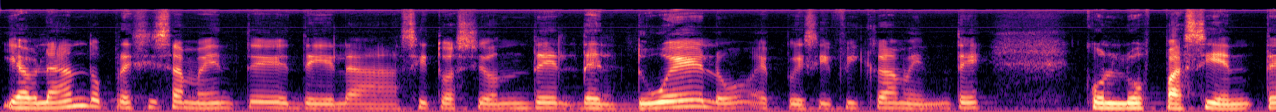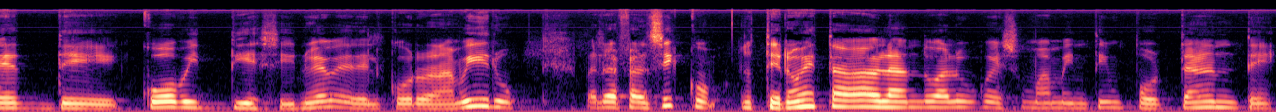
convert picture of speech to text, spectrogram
y hablando precisamente de la situación del, del duelo, específicamente con los pacientes de COVID-19, del coronavirus. Padre Francisco, usted nos estaba hablando algo que es sumamente importante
